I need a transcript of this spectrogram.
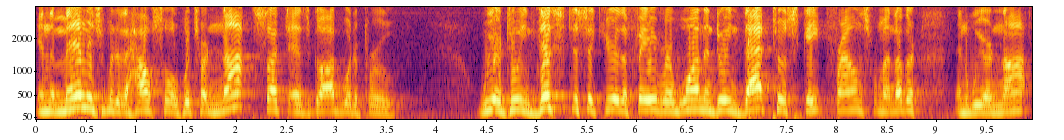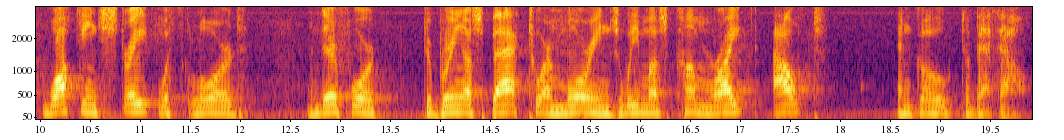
in the management of the household which are not such as God would approve. We are doing this to secure the favor of one and doing that to escape frowns from another. And we are not walking straight with the Lord. And therefore, to bring us back to our moorings, we must come right out and go to Bethel,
